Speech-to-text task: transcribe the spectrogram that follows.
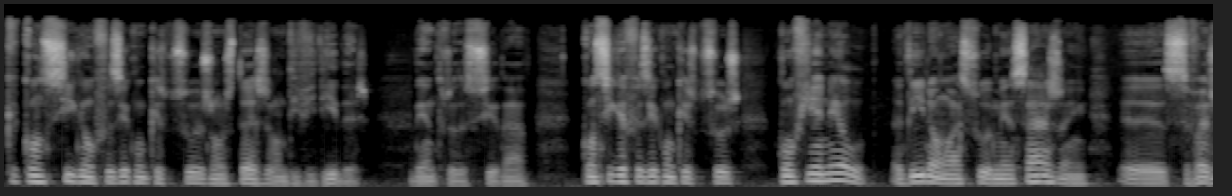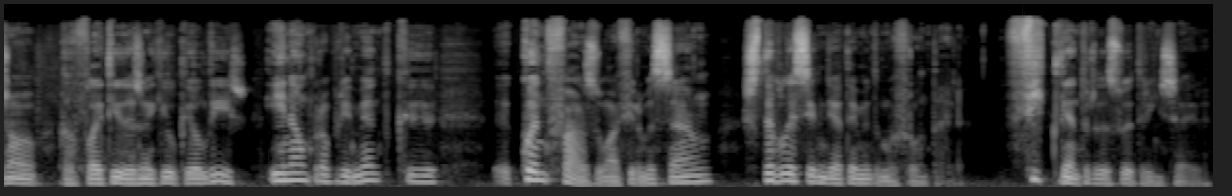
que consigam fazer com que as pessoas não estejam divididas dentro da sociedade, consiga fazer com que as pessoas confiem nele, adiram à sua mensagem, eh, se vejam refletidas naquilo que ele diz. E não propriamente que, eh, quando faz uma afirmação, estabeleça imediatamente uma fronteira. Fique dentro da sua trincheira.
